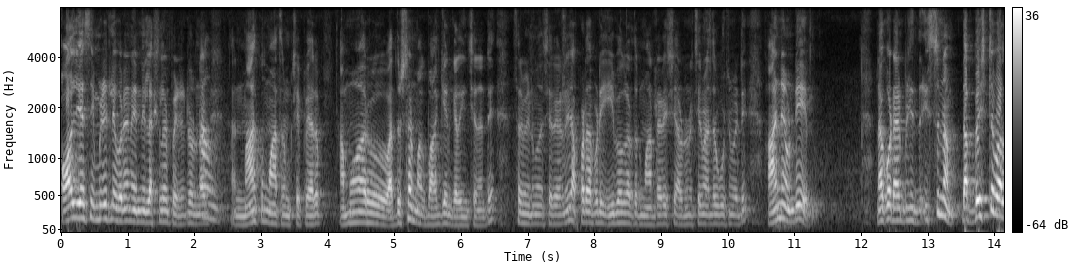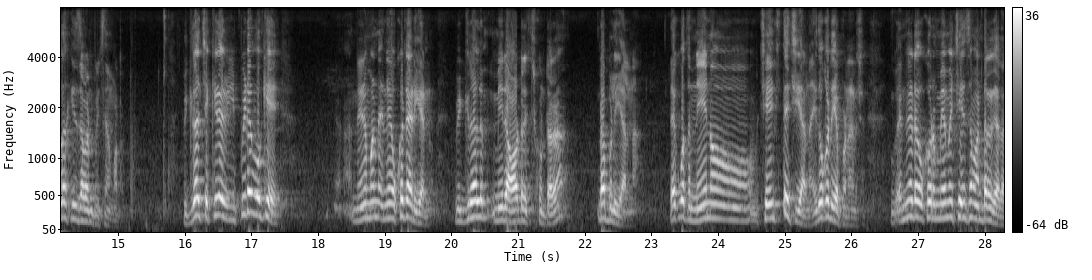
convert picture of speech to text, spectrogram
కాల్ చేసి ఇమ్మీడియట్లీ ఎవరైనా ఎన్ని లక్షలను పెట్టేటట్టు ఉన్నారు. అని మాకు మాత్రం చెప్పారు. అమ్మవారు అదృష్టాన్ని మాకు భాగ్యాన్ని కలిగించారంటే సరే సరే అని అప్పటికప్పుడు ఈబో గారితో మాట్లాడేసి ఆవిడ చైర్మన్ అందరూ కూర్చోబెట్టి ఆడనే ఉండి నాకు ఒకటి అనిపించింది ఇస్తున్నాం. ద బెస్ట్ వాళ్ళకి ఇద్దాం అనిపించింది అనమాట విగ్రహాలు చెక్కే ఇప్పుడే ఓకే. నేనేమన్నా నేను ఒకటే అడిగాను. విగ్రహాలు మీరు ఆర్డర్ ఇచ్చుకుంటారా? డబ్బులు ఇవ్వాలన్నా లేకపోతే నేను చేయించి తెచ్చి ఇవ్వాలన్నా ఇది ఒకటి చెప్పండి అనేసి. ఎందుకంటే ఒకరు మేమే చేసామంటారు కదా.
